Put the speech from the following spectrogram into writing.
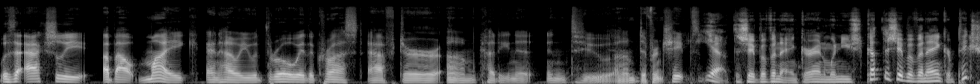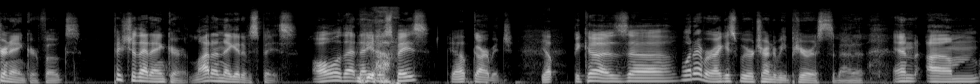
was actually about Mike and how he would throw away the crust after um, cutting it into um, different shapes. Yeah, the shape of an anchor. And when you cut the shape of an anchor, picture an anchor, folks. Picture that anchor. A lot of negative space. All of that negative Yeah. space, Yep. garbage. Yep. Because uh, whatever, I guess we were trying to be purists about it. And um,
